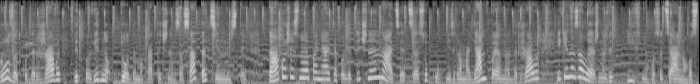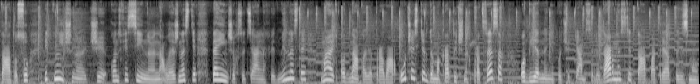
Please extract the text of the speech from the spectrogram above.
розвитку держави відповідно до демократичних засад та цінностей. Також існує поняття політичної нації це сукупність громадян певної держави, які незалежно від їхнього соціального статусу, етнічної чи конфесійної належності та інших соціальних відмінностей мають однакові права участі в демократичних процесах, об'єднані почуттям солідарності та патріотизму.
